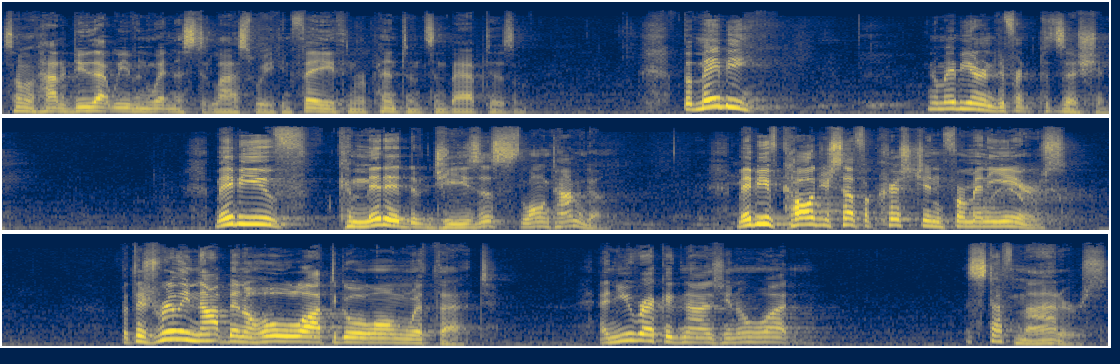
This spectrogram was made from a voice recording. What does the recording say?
some of how to do that. We even witnessed it last week in faith and repentance and baptism. But maybe, you know, maybe you're in a different position. Maybe you've committed to Jesus a long time ago. Maybe you've called yourself a Christian for many years. But there's really not been a whole lot to go along with that. And you recognize, you know what? This stuff matters.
